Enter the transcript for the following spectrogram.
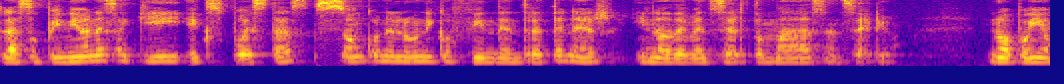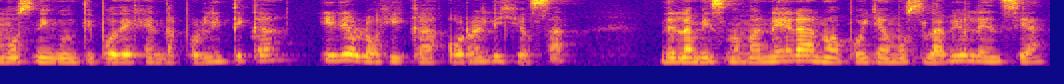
las opiniones aquí expuestas son con el único fin de entretener y no deben ser tomadas en serio. No apoyamos ningún tipo de agenda política, ideológica o religiosa. De la misma manera, no apoyamos la violencia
